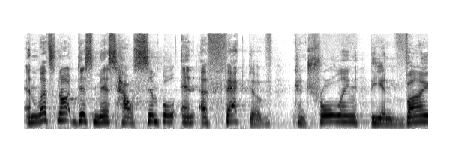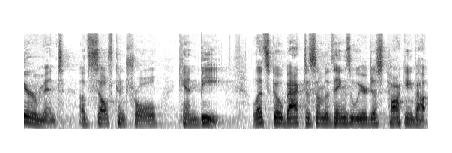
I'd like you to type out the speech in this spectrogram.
And let's not dismiss how simple and effective controlling the environment of self control can be. Let's go back to some of the things that we were just talking about.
